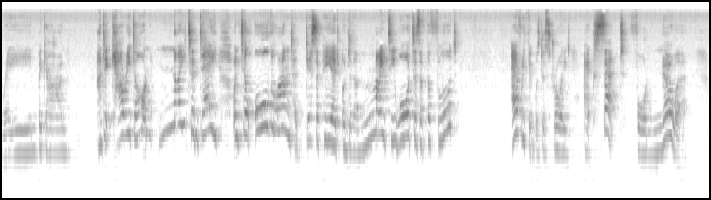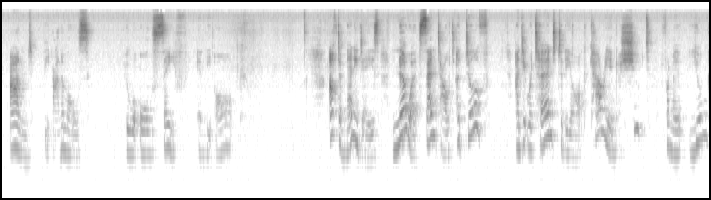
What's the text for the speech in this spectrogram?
rain began and it carried on night and day until all the land had disappeared under the mighty waters of the flood. Everything was destroyed except for Noah and the animals, who were all safe in the ark. After many days, Noah sent out a dove, and it returned to the ark carrying a shoot from a young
